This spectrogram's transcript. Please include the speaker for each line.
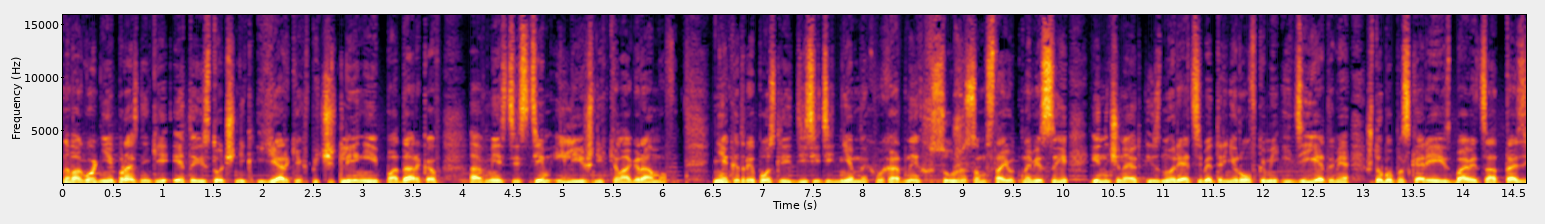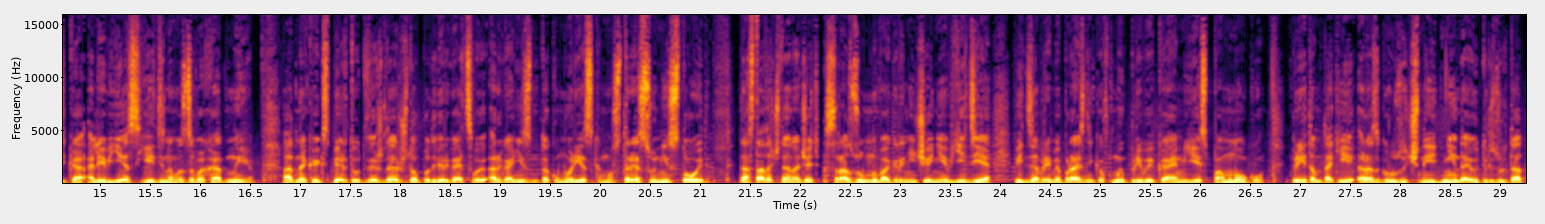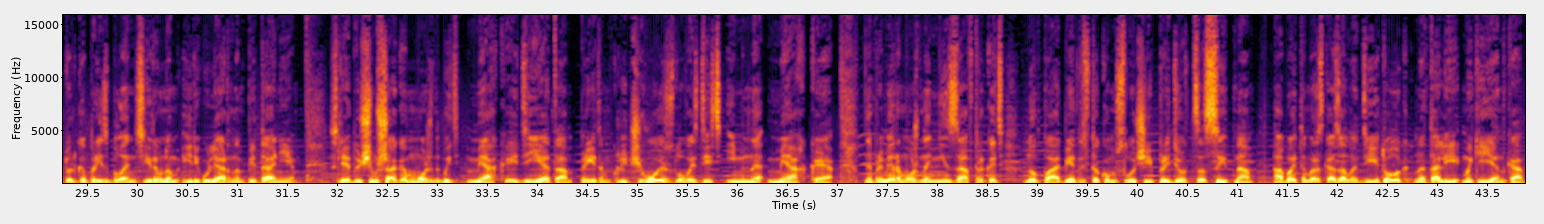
Speaker 1: Новогодние праздники – это источник ярких впечатлений, подарков, а вместе с тем и лишних килограммов. Некоторые после десятидневных выходных с ужасом встают на весы и начинают изнурять себя тренировками и диетами, чтобы поскорее избавиться от тазика оливье, съеденного за выходные. Однако эксперты утверждают, что подвергать свой организм такому резкому стрессу не стоит. Достаточно начать с разумного ограничения в еде, ведь за время праздников мы привыкаем есть по многу. При этом такие разгрузочные дни дают результат только при сбалансированном сбалансированном и регулярном питании. Следующим шагом может быть мягкая диета. При этом ключевое слово здесь именно мягкая. Например, можно не завтракать, но пообедать в таком случае придется сытно. Об этом рассказала диетолог Натали Макиенко.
